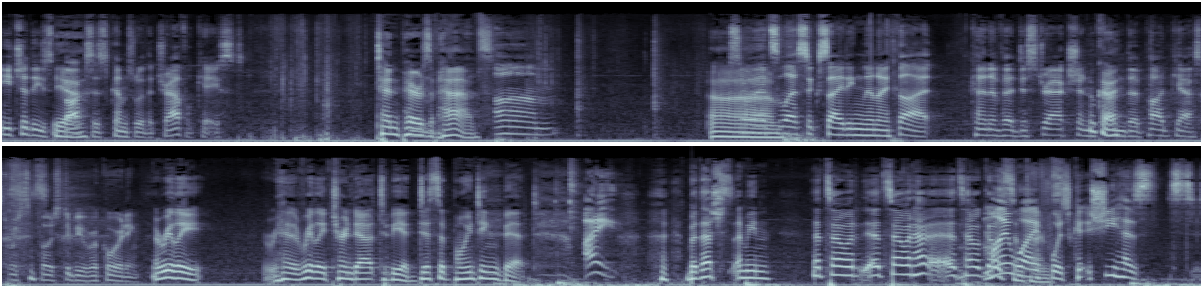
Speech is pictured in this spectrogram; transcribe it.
Each of these Yeah. boxes comes with a travel case. Ten pairs of halves. Um, Um, so that's less exciting than I thought. Kind of a distraction Okay. from the podcast we're supposed to be recording. it really, it really turned out to be a disappointing bit. I But that's, I mean, that's how it. That's how it. Ha- that's how it goes. my wife sometimes. was she has s-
